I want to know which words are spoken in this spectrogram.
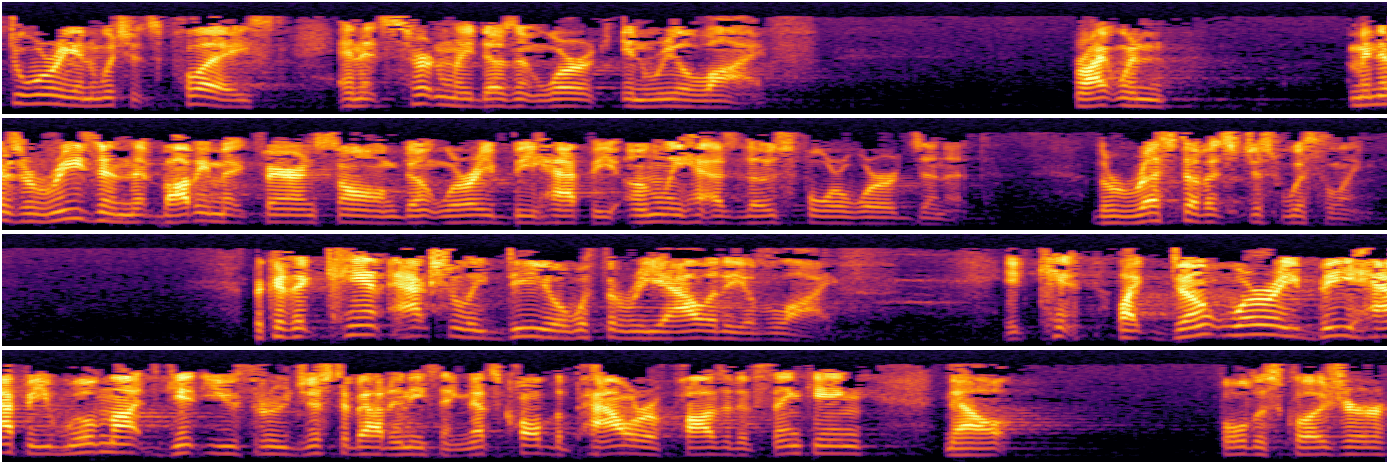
story in which it's placed, and it certainly doesn't work in real life. Right? When I mean, there's a reason that Bobby McFerrin's song "Don't Worry, Be Happy" only has those four words in it. The rest of it's just whistling because it can't actually deal with the reality of life. It can't, like, don't worry, be happy will not get you through just about anything. That's called the power of positive thinking. Now, full disclosure,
